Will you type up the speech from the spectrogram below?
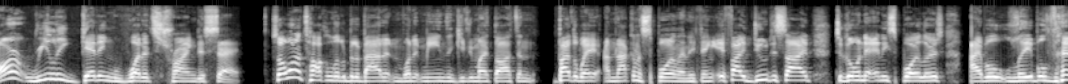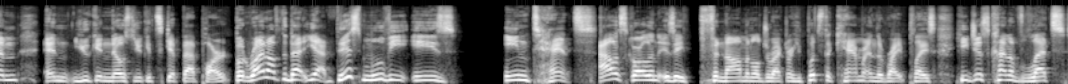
aren't really getting what it's trying to say. So I want to talk a little bit about it and what it means and give you my thoughts. And by the way, I'm not going to spoil anything. If I do decide to go into any spoilers, I will label them and you can know so you can skip that part. But right off the bat, yeah, this movie is intense. Alex Garland is a phenomenal director. He puts the camera in the right place. He just kind of lets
